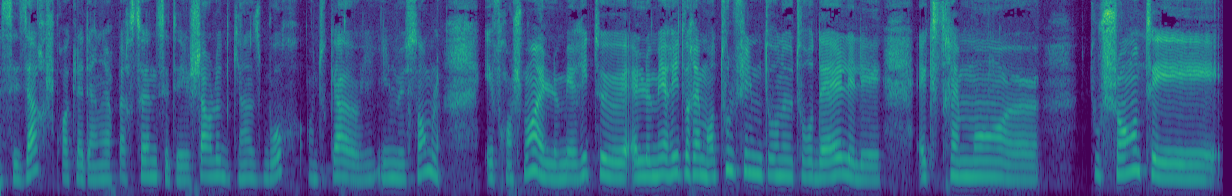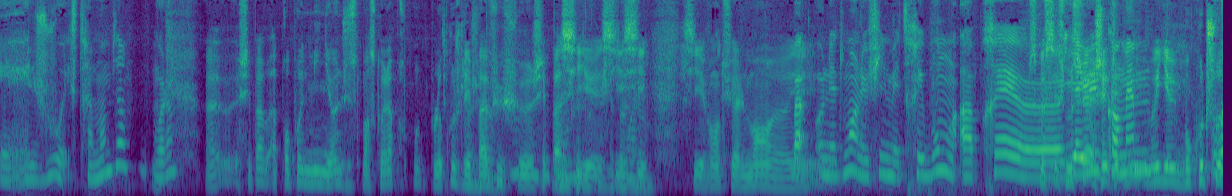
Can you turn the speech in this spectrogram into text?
César. Je crois que la dernière personne c'était Charlotte Gainsbourg, en tout cas il me semble. Et franchement, elle le mérite, elle le mérite vraiment. Tout le film tourne autour d'elle. Elle est extrêmement touchante et, elle joue extrêmement bien. Voilà. Euh, je sais pas, à propos de Mignonne, justement, parce que là, pour le coup, je ne l'ai pas vu. Je ne sais pas si, si, si, si, éventuellement. Euh, bah, honnêtement, le film est très bon. Après, euh, il y a eu quand même. Oui, il y a eu beaucoup de choses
